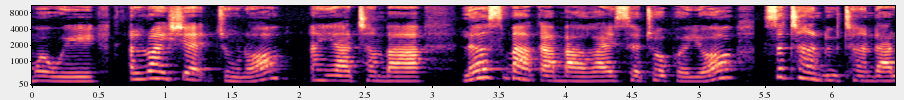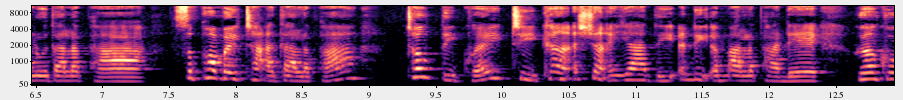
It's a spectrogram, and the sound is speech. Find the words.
မွဲဝေအလွိုက်ရှက်ဂျွန်တော့အယာချံပါလက်စပါကဘာဂိုင်ဆထောဖယောစထန်ဒူထန်ဒါလိုဒါလဖာစဖောမိတ်ထအဒါလဖာထုတ်တိခွဲထီခန့်အရှံအရသည်အတိအမလဖာတဲ့ရန်ခု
